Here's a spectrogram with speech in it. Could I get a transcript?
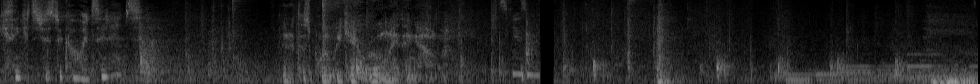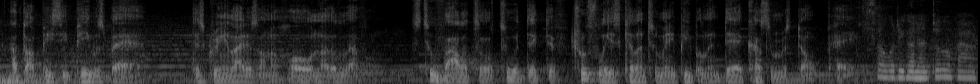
You think it's just a coincidence? And at this point, we can't rule anything out. I thought PCP was bad. This green light is on a whole nother level. It's too volatile, too addictive. Truthfully, it's killing too many people, and dead customers don't pay. So what are you gonna do about it?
